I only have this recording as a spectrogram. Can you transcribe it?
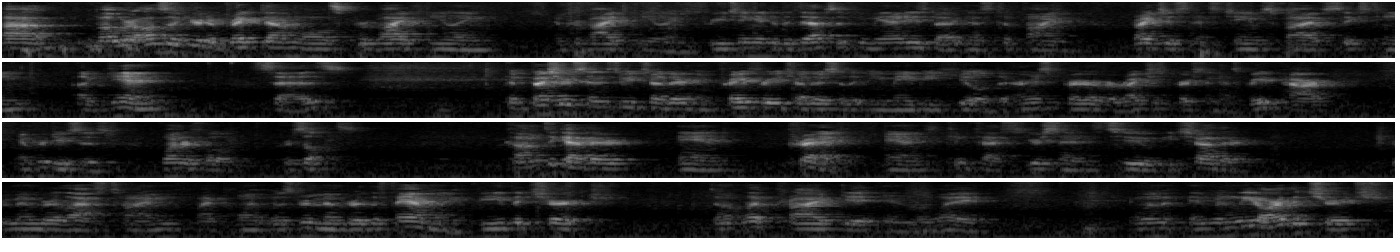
Uh, but we're also here to break down walls, provide healing, and provide healing, reaching into the depths of humanity's darkness to find righteousness. James 5:16 again says, "Confess your sins to each other and pray for each other so that you may be healed. The earnest prayer of a righteous person has great power and produces wonderful results." Come together and pray and confess your sins to each other remember last time, my point was remember the family, be the church. Don't let pride get in the way. And when, and when we are the church,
